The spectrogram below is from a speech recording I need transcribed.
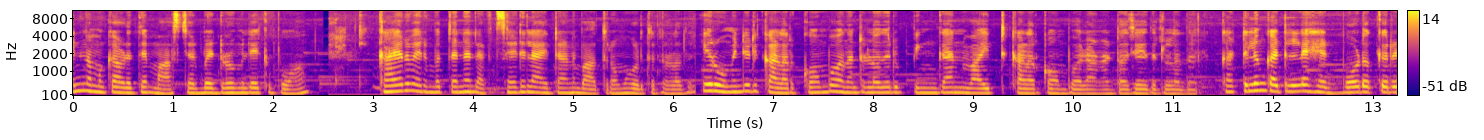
ഇനി നമുക്ക് അവിടുത്തെ മാസ്റ്റർ ബെഡ്റൂമിലേക്ക് പോവാം. കയറ് വരുമ്പോൾ തന്നെ ലെഫ്റ്റ് സൈഡിലായിട്ടാണ് ബാത്റൂം കൊടുത്തിട്ടുള്ളത്. ഈ റൂമിന്റെ ഒരു കളർ കോംബോ വന്നിട്ടുള്ളത് ഒരു പിങ്ക് ആൻഡ് വൈറ്റ് കളർ കോംബോയിലാണ് കേട്ടോ ചെയ്തിട്ടുള്ളത്. കട്ടിലും കട്ടിലിന്റെ ഹെഡ് ബോർഡൊക്കെ ഒരു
